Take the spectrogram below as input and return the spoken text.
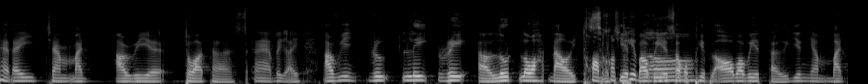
ហេតុអីចាំបាច់ ឲ្យវាទាត់តែស្អាតឬអីឲ្យវារុលីករីអឺលូតលាស់ដោយធម្មជាតិរបស់វាសុខភាពល្អរបស់វាទៅយើងញ៉ាំបាច់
